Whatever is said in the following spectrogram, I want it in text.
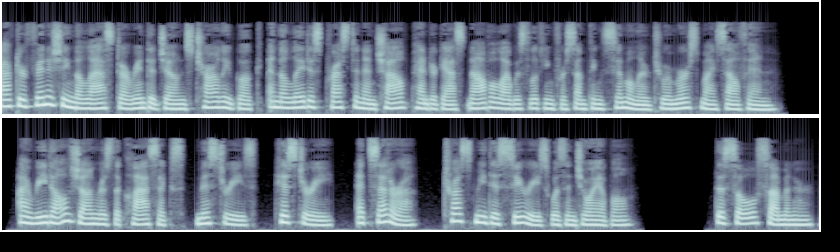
After finishing the last Darynda Jones Charley book and the latest Preston and Child Pendergast novel, I was looking for something similar to immerse myself in. I read all genres the classics, mysteries, history, etc. Trust me, this series was enjoyable. The Soul Summoner.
